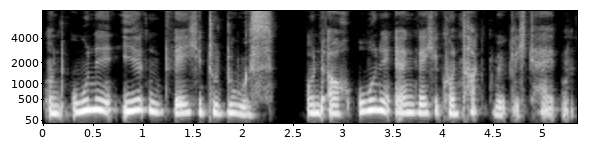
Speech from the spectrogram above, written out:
und ohne irgendwelche To-Dos und auch ohne irgendwelche Kontaktmöglichkeiten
